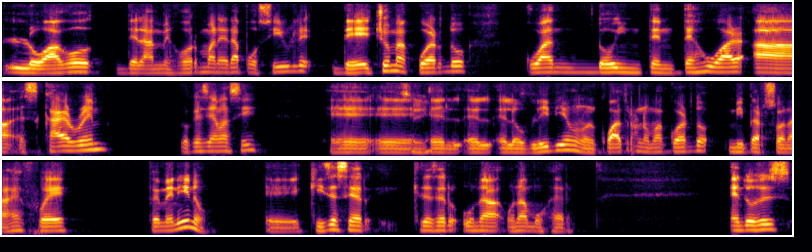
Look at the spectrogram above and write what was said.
Lo hago de la mejor manera posible. De hecho, me acuerdo cuando intenté jugar a Skyrim, lo que se llama así, sí. el, el, el, Oblivion o el 4, no me acuerdo. Mi personaje fue femenino. quise ser, quise ser una, una mujer. Entonces,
